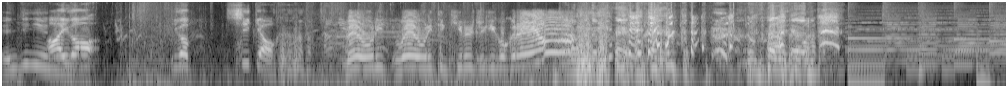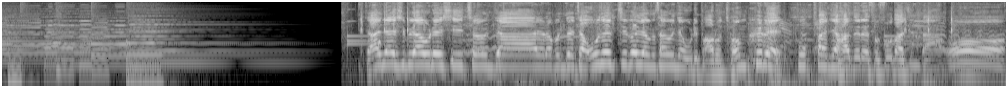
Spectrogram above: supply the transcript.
엔지니어. 아 이거 이거 시격. 왜 우리 왜 우리 팀 길을 죽이고 그래요? 돼. 자 안녕하십니까 우리 시청자 여러분들 자 오늘 찍을 영상은요 우리 바로 정클의 폭탄이 하늘에서 쏟아진다 어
